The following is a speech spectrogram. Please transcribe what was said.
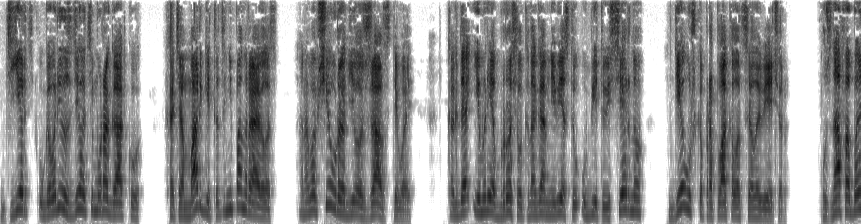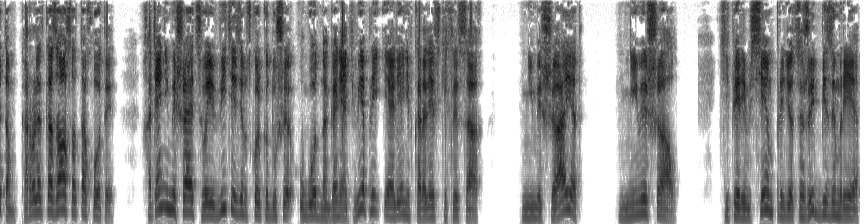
Дьерть уговорил сделать ему рогатку, хотя Маргит это не понравилось. Она вообще уродилась жалостливой. Когда Имре бросил к ногам невесты убитую серну, девушка проплакала целый вечер. Узнав об этом, король отказался от охоты, хотя не мешает своим витязям сколько душе угодно гонять вепри и оленей в королевских лесах. Не мешает? Не мешал. Теперь им всем придется жить без Имре,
